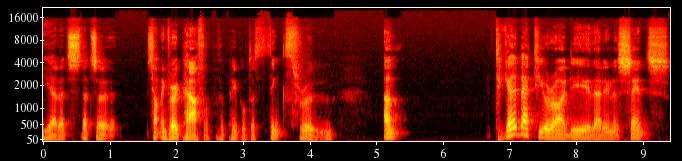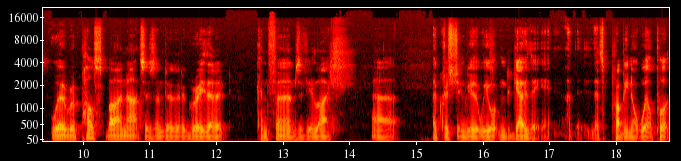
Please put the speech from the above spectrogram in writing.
yeah, that's that's a something very powerful for people to think through. Um, to go back to your idea that, in a sense, we're repulsed by Nazism to the degree that it confirms, if you like, uh, a Christian view that we oughtn't to go there. That's probably not well put.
